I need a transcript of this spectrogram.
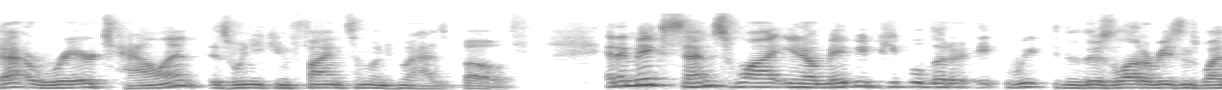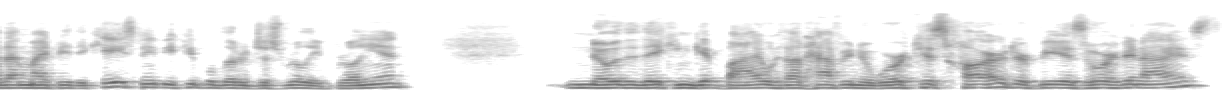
that rare talent is when you can find someone who has both, and it makes sense why you know maybe people that are we, there's a lot of reasons why that might be the case. Maybe people that are just really brilliant know that they can get by without having to work as hard or be as organized,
